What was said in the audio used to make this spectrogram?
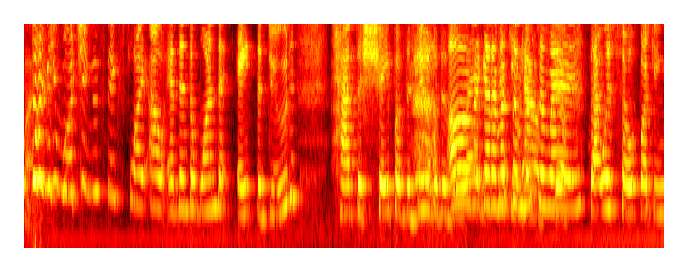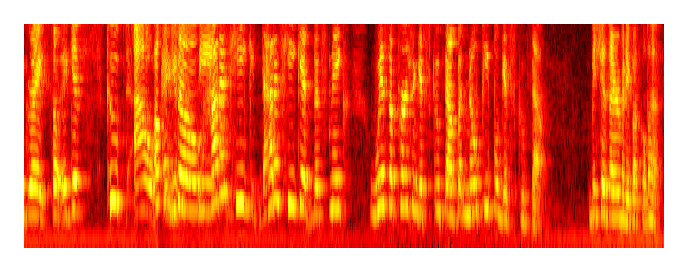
fun. funny watching the snakes fly out. And then the one that ate the dude had the shape of the dude with his Oh my legs God, I must have sticking looked out still. That was so fucking great. So it gets scooped out. okay, so how does he how does he get the snake with a person get scooped out, but no people get scooped out? because everybody buckled up.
